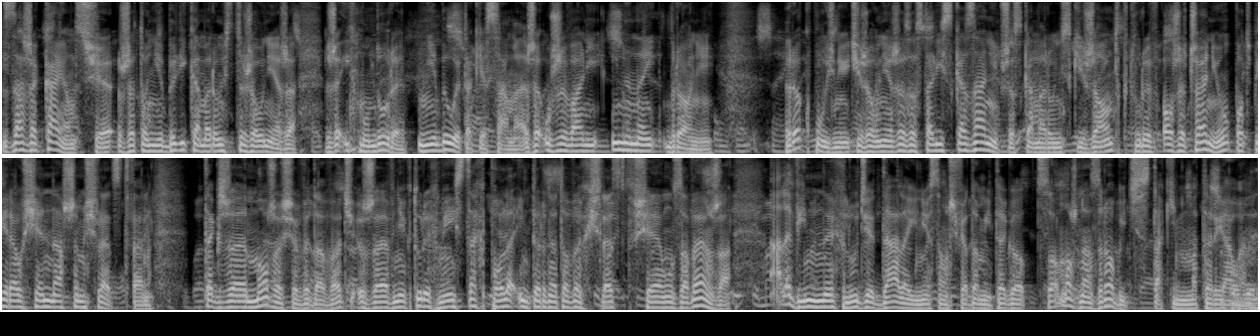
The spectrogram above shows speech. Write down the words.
zarzekając się, że to nie byli kameruńscy żołnierze, że ich mundury nie były takie same, że używali innej broni. Rok później ci żołnierze zostali skazani przez kameruński rząd, który w orzeczeniu podpierał się naszym śledztwem. Także może się wydawać, że w niektórych miejscach pole internetowych śledztw się zawęża, ale w innych ludzie dalej nie są świadomi tego, co można zrobić z takim materiałem.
